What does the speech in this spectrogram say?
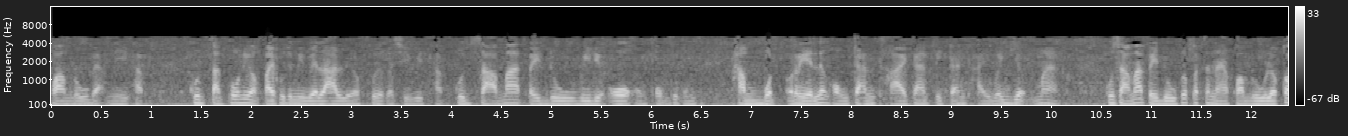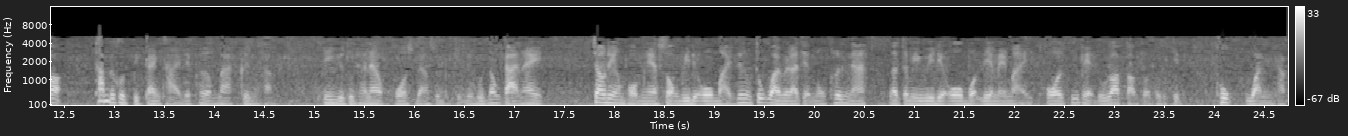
ความรู้แบบนี้ครับ คุณตัดพวกนี้ออกไปคุณจะมีเวลาเหลือเฟือกับชีวิตครับ คุณสามารถไปดูวิดีโอของผมที่ผมทำบทเรียนเรื่องของการขายการปิดการขายไว้เยอะมาก คุณสามารถไปดูเพื่อพัฒนาความรู้ แล้วก็ทำให้คุณปิดการขายได้เพิ่มมากขึ้นครับ ที่ YouTube Channel โค้ชแบงค์สุภกิจหรือคุณต้องการให้ จ้าเรียของผมเนี่ยส่งวิดีโอใหม่ซึ่งทุกวันเวลาเจ็ดโมงครึ่งนะ เราจะมีวิดีโอบทเรียนใหม่ๆ โพสที่เพจรู้รอบตอบโจทย์ธุรกิจทุกวันครับ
